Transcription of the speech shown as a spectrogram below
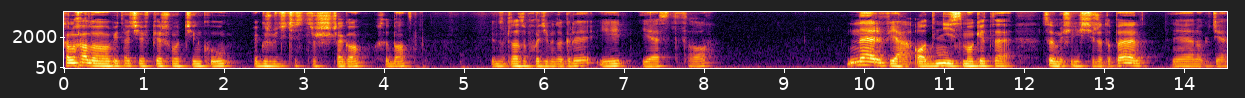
Halo, halo, witajcie w pierwszym odcinku. Jak już widzicie, straszczego chyba. Więc od razu wchodzimy do gry i jest to... Nerwia od Nismo GT. Co myśleliście, że to PL? Nie no, gdzie?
